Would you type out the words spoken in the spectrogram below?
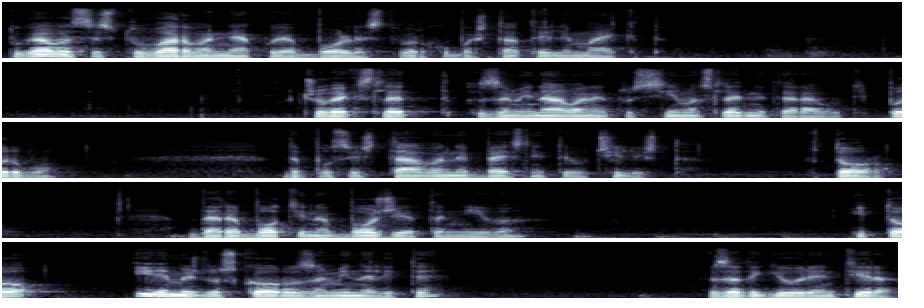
Тогава се стоварва някоя болест върху бащата или майката. Човек след заминаването си има следните работи. Първо, да посещава небесните училища. Второ, да работи на Божията нива и то или между скоро заминалите, за да ги ориентира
